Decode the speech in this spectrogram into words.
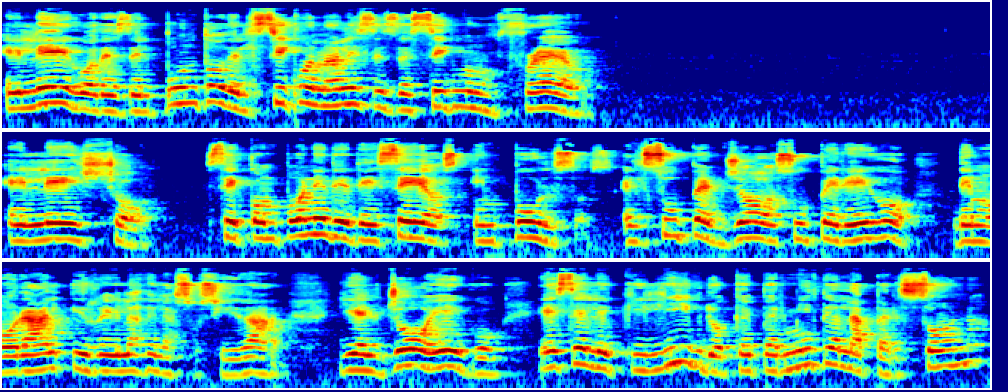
El ego desde el punto del psicoanálisis de Sigmund Freud, el hecho se compone de deseos, impulsos, el super yo, super ego de moral y reglas de la sociedad. Y el yo ego es el equilibrio que permite a la persona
